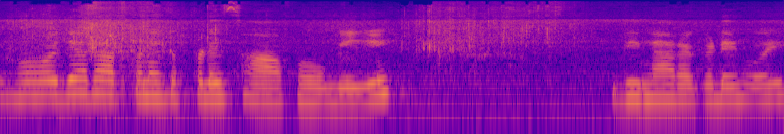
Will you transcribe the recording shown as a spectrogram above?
ਬਹੁਤ ਜ਼ਿਆਦਾ ਆਪਣੇ ਕੱਪੜੇ ਸਾਫ਼ ਹੋ ਗਏ ਜੀ। ਬਿਨਾਂ ਰਗੜੇ ਹੋਏ।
